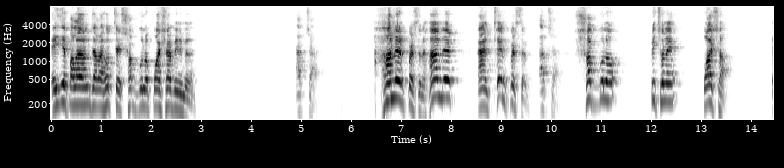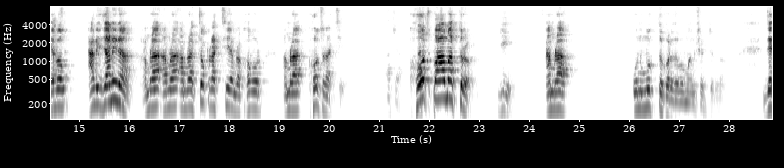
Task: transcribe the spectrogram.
এই যে পলায়ন যারা হচ্ছে সবগুলো পয়সার বিনিময়ে। আচ্ছা। Hundred percent hundred and ten percent. আচ্ছা। সবগুলো পিছনে পয়সা। এবং আচ্ছা, আমি জানি না আমরা আমরা আমরা চোখ রাখছি আমরা খবর আমরা খোঁজ রাখছি। আচ্ছা। খোঁজ পাওয়া মাত্র জি। আমরা উন্মুক্ত করে দেব মানুষের জন্য। যে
